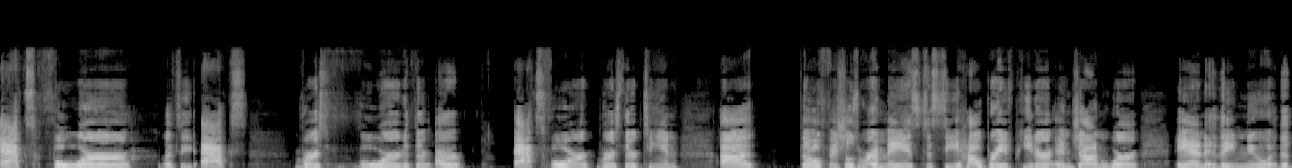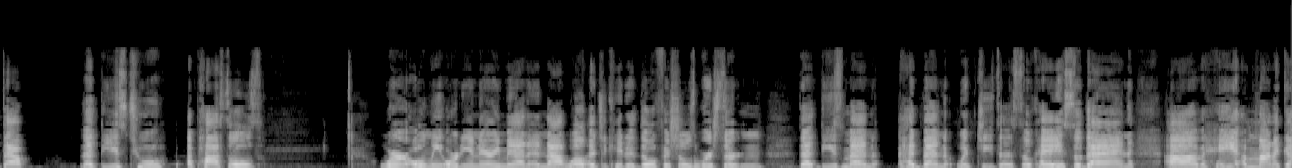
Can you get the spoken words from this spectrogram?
Acts 4. Let's see, Acts verse 4 to thir- or Acts 4 verse 13. Uh the officials were amazed to see how brave Peter and John were, and they knew that that, that these two apostles were only ordinary men and not well educated. The officials were certain that these men had been with Jesus. Okay, so then, um, hey, Monica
